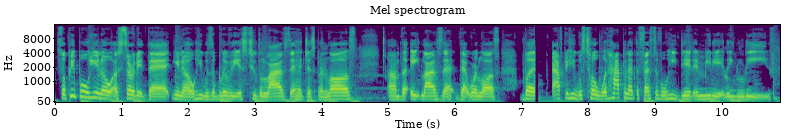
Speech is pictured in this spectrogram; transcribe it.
So people, you know, asserted that you know he was oblivious to the lives that had just been lost, um, the eight lives that that were lost. But after he was told what happened at the festival, he did immediately leave.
